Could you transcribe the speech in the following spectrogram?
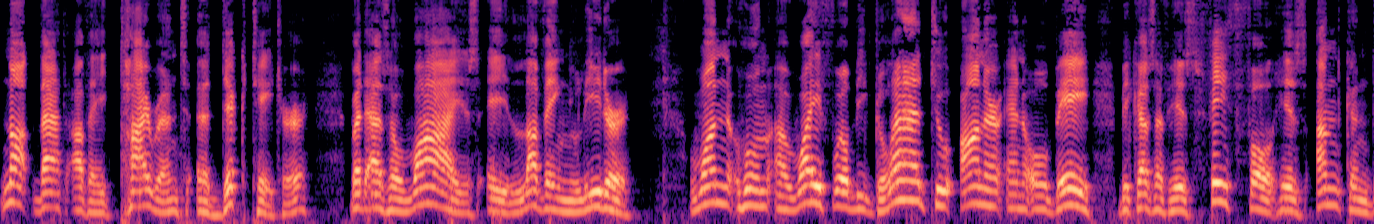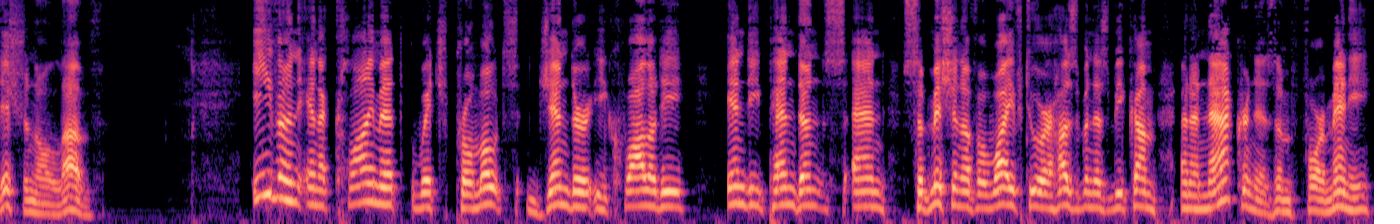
not that of a tyrant, a dictator, but as a wise, a loving leader, one whom a wife will be glad to honor and obey because of his faithful, his unconditional love. Even in a climate which promotes gender equality, independence and submission of a wife to her husband has become an anachronism for many,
